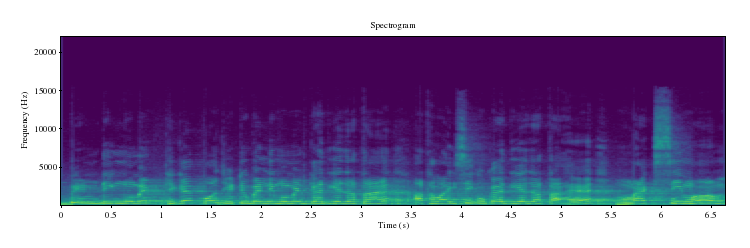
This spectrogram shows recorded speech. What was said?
बेंडिंग मोमेंट ठीक है? पॉजिटिव बेंडिंग मोमेंट कह दिया जाता है, अथवा इसी को कह दिया जाता है मैक्सिमम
